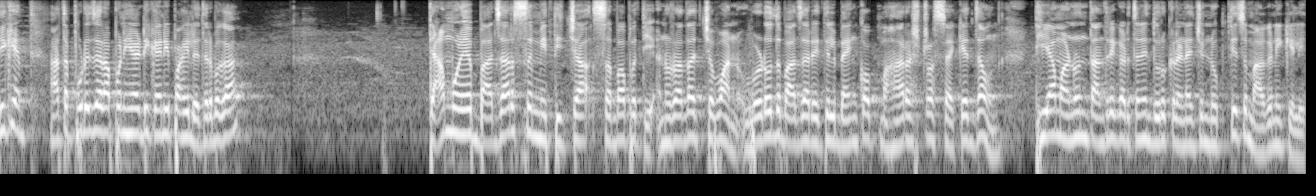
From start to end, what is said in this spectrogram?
ठीक आहे? आता पुढे जर आपण या ठिकाणी पाहिलं तर बघा त्यामुळे बाजार समितीच्या सभापती अनुराधा चव्हाण वडोद बाजार येथील बँक ऑफ महाराष्ट्र शाखेत जाऊन ठिया मांडून तांत्रिक अडचणी दूर करण्याची नुकतीच मागणी केली.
